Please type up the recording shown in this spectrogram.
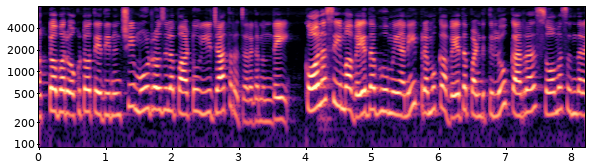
అక్టోబర్ ఒకటో తేదీ నుంచి మూడు రోజుల పాటు ఈ జాతర జరగనుంది. కోనసీమ వేదభూమి అని ప్రముఖ వేద పండితులు కర్ర సోమసుందర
